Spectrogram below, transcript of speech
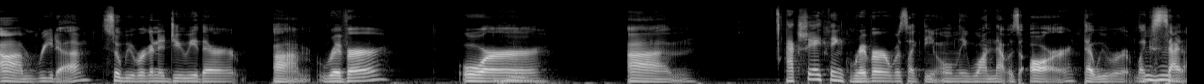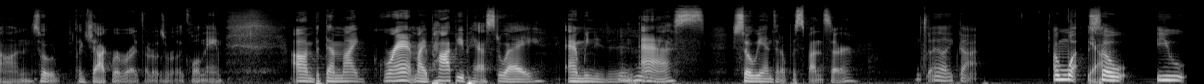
um, Rita. So we were going to do either um, River or. Mm-hmm. Um, Actually, I think River was like the only one that was R that we were like mm-hmm. set on. So like Jack River, I thought it was a really cool name. Um, but then my grant, my poppy passed away, and we needed an mm-hmm. S, so we ended up with Spencer. I like that. And what? Yeah. So you,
